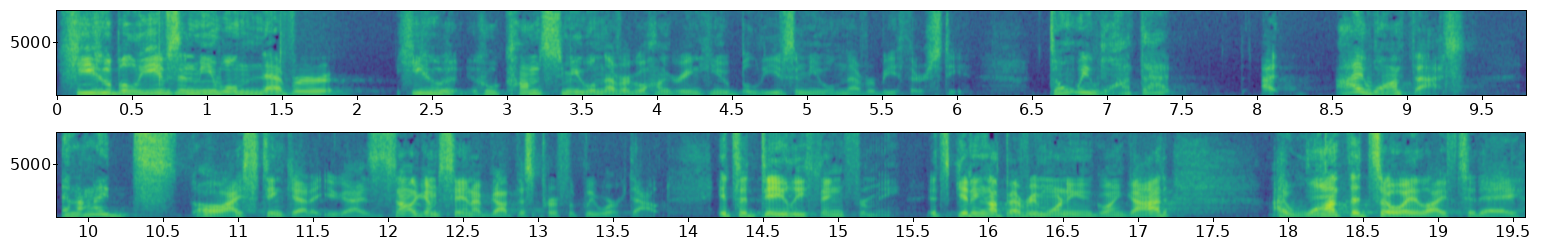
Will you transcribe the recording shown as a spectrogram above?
He who believes in me will never, he who, who comes to me will never go hungry, and he who believes in me will never be thirsty. Don't we want that? I, I want that. And I, oh, I stink at it, you guys. It's not like I'm saying I've got this perfectly worked out. It's a daily thing for me. It's getting up every morning and going, God, I want the Zoe life today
